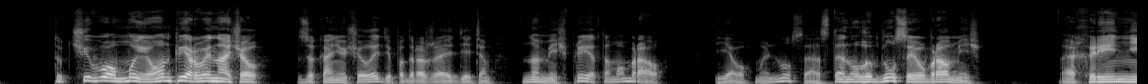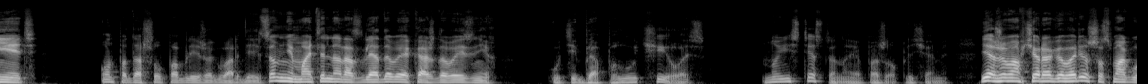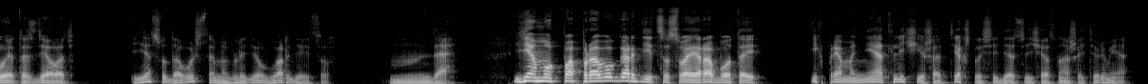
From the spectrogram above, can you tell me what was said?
«Так чего мы? Он первый начал!» — законючил Эдди, подражая детям, но меч при этом убрал. Я ухмыльнулся, а Стэн улыбнулся и убрал меч. «Охренеть!» Он подошел поближе к гвардейцам, внимательно разглядывая каждого из них. «У тебя получилось!» «Ну, естественно, я пожал плечами. Я же вам вчера говорил, что смогу это сделать!» Я с удовольствием оглядел гвардейцев. «М-да. Я мог по праву гордиться своей работой. Их прямо не отличишь от тех, что сидят сейчас в нашей тюрьме.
